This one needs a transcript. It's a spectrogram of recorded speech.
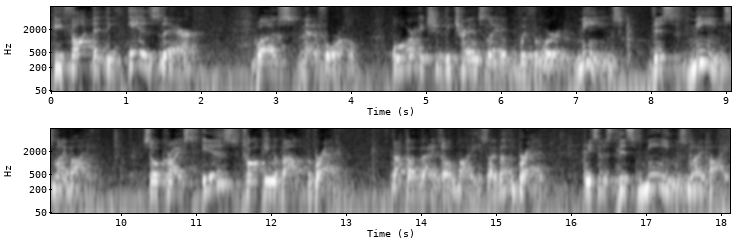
He thought that the is there was metaphorical, or it should be translated with the word means. This means my body. So Christ is talking about the bread. Not talking about his own body. He's talking about the bread. And he says, This means my body.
